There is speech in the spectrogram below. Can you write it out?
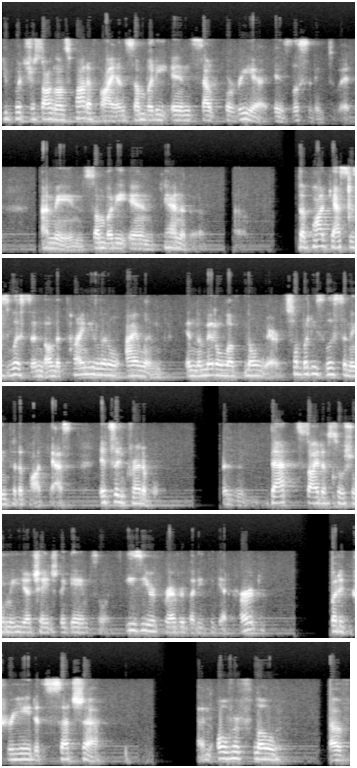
you put your song on Spotify and somebody in South Korea is listening to it. I mean, somebody in Canada. The podcast is listened on the tiny little island in the middle of nowhere. Somebody's listening to the podcast. It's incredible. And that side of social media changed the game, so it's easier for everybody to get heard, but it created such a an overflow of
